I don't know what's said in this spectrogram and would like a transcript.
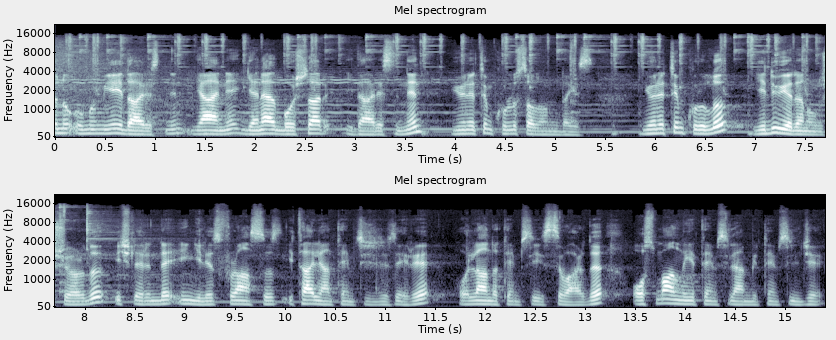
Duyunu Umumiye İdaresi'nin yani Genel Borçlar İdaresi'nin yönetim kurulu salonundayız. Yönetim kurulu 7 üyeden oluşuyordu. İçlerinde İngiliz, Fransız, İtalyan temsilcileri, Hollanda temsilcisi vardı. Osmanlı'yı temsilen bir temsilci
